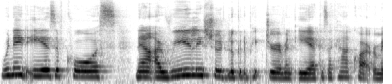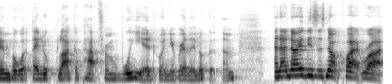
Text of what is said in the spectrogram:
We need ears, of course. Now, I really should look at a picture of an ear because I can't quite remember what they look like apart from weird when you really look at them. And I know this is not quite right,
